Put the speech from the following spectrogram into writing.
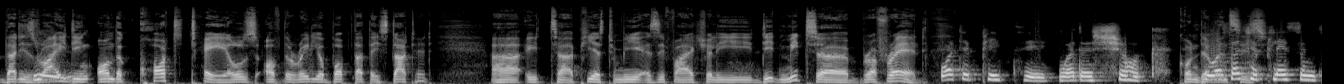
that is mm. riding on the coattails of the radio bop that they started, uh, it uh, appears to me as if I actually did meet uh. What a pity! What a shock! Condolences. He was such a pleasant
